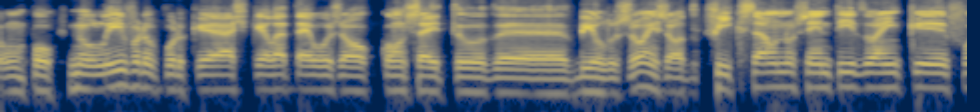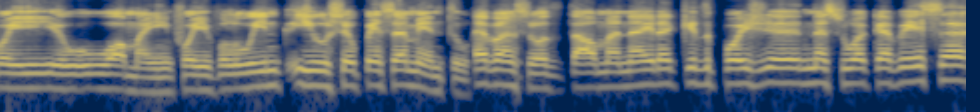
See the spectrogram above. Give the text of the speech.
um pouco no livro, porque acho que ele até usa o conceito de biologia ilusões ou de ficção no sentido em que foi o homem foi evoluindo e o seu pensamento avançou de tal maneira que depois eh, na sua cabeça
